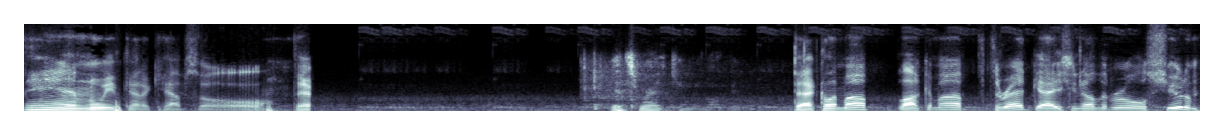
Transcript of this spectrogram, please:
And we've got a capsule. There. It's red. Can we lock it? Tackle him up. Lock him up. It's red guys. You know the rules. Shoot him.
